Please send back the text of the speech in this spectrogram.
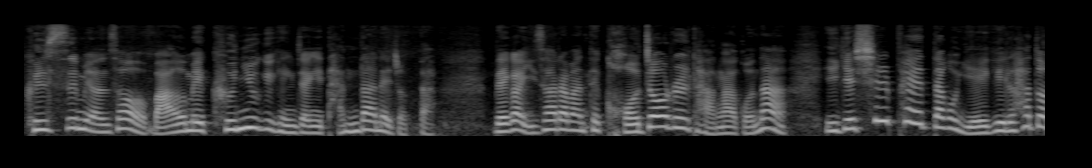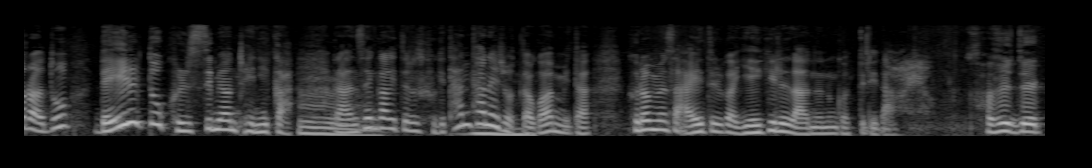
글 쓰면서 마음의 근육이 굉장히 단단해졌다. 내가 이 사람한테 거절을 당하거나 이게 실패했다고 얘기를 하더라도 내일 또 글 쓰면 되니까 라는 생각이 들어서 그게 탄탄해졌다고 합니다. 그러면서 아이들과 얘기를 나누는 것들이 나와요. 사실 이제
